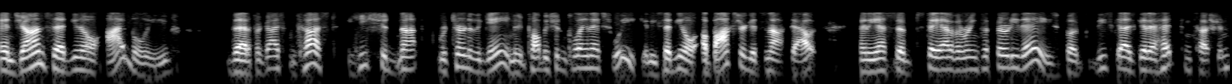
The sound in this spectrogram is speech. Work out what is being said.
And John said, you know, I believe that if a guy's concussed, he should not return to the game. And he probably shouldn't play next week. And he said, you know, a boxer gets knocked out and he has to stay out of the ring for 30 days, but these guys get a head concussion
